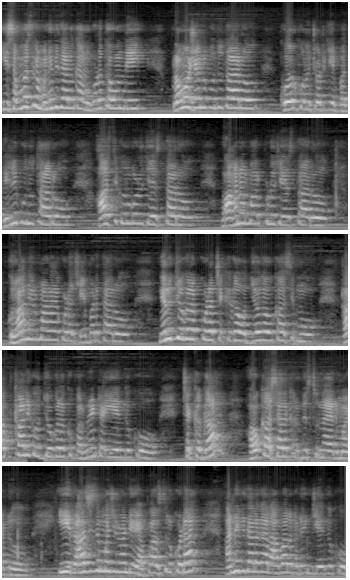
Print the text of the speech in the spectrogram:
ఈ సంవత్సరం అన్ని విధాలుగా అనుకూలత ఉంది. ప్రమోషన్లు పొందుతారు కోరుకున్న చోటికి బదిలీ పొందుతారు ఆస్తి కొనుగోలు చేస్తారు వాహన మార్పులు చేస్తారు గృహ నిర్మాణాలు కూడా చేపడతారు నిరుద్యోగులకు కూడా చక్కగా ఉద్యోగ అవకాశము తాత్కాలిక ఉద్యోగులకు పర్మనెంట్ అయ్యేందుకు చక్కగా అవకాశాలు కనిపిస్తున్నాయన్నమాట. ఈ రాశి సంబంధించినటువంటి వ్యాపారస్తులు కూడా అన్ని విధాలుగా లాభాలు గడించేందుకు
